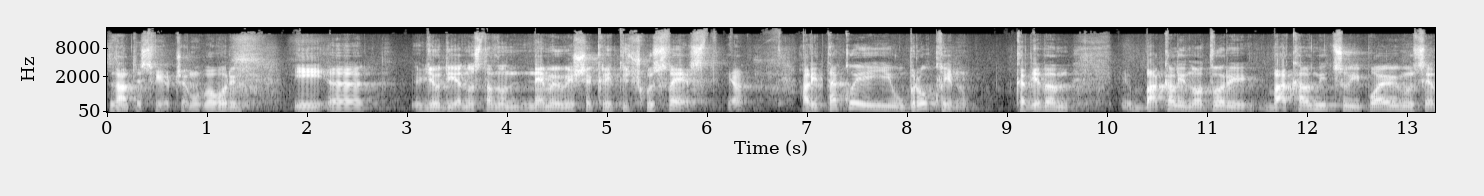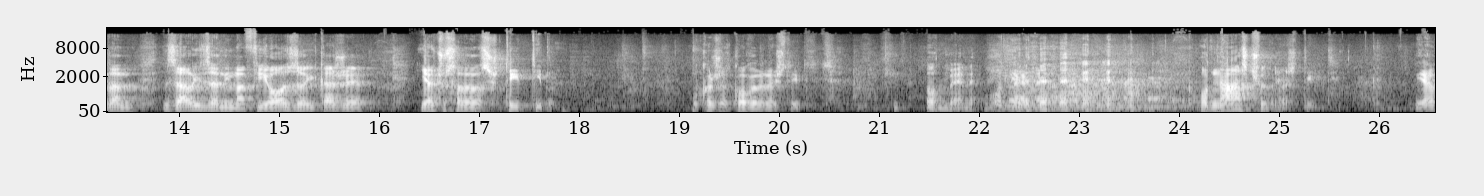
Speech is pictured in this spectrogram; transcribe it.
znate svi o čemu govorim, i e, ljudi jednostavno nemaju više kritičku svest. Jel? Ali tako je i u Brooklynu, kad jedan Bakalin otvori bakalnicu i pojavi mu se jedan zalizani mafiozo i kaže ja ću sada da štitim. On kaže, od koga da ne štitite? Od mene. Od mene. Od nas ću da vas štitim. Jel?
